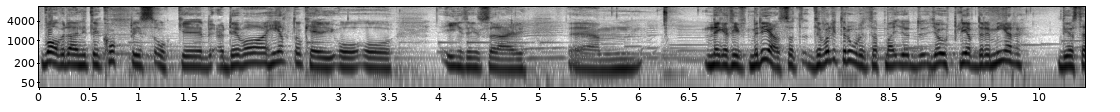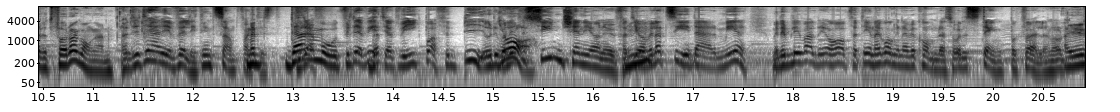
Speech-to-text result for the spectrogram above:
var vi där en liten kortis och eh, det- var helt okej och, och ingenting sådär ehm, negativt med det. Så det var lite roligt att man, jag upplevde det mer det stället förra gången. Ja, det där är väldigt intressant Men faktiskt. däremot- för, där, det vet jag att vi gick bara förbi och det var Ja. lite synd känner jag nu för att jag har velat se där mer. Men det blev aldrig av för att ena gången när vi kom där så var det stängt på kvällen och Ja,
